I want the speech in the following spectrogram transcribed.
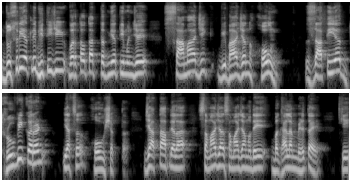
दुसरी यातली भीती जी वर्तवतात तज्ज्ञ ती म्हणजे सामाजिक विभाजन होऊन जातीय ध्रुवीकरण याचं होऊ शकतं. जे आता आपल्याला समाजा समाजामध्ये बघायला मिळत आहे की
